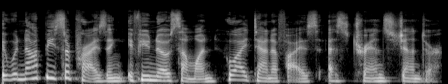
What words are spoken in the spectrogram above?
it would not be surprising if you know someone who identifies as transgender.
